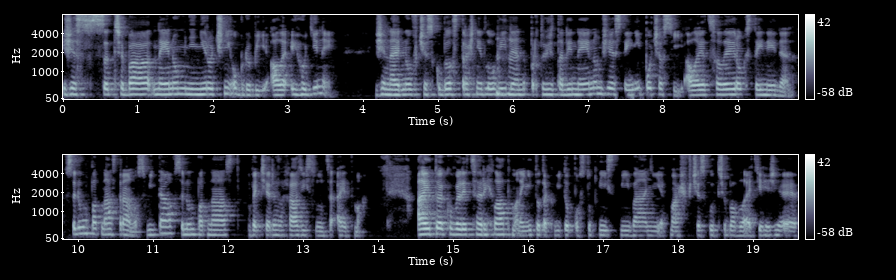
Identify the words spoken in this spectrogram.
že se třeba nejenom mění roční období, ale i hodiny. Že najednou v Česku byl strašně dlouhý mm-hmm. den, protože tady nejenom, že je stejný počasí, ale je celý rok stejný den. V 7.15 ráno svítá, v 7.15 večer zachází slunce a je tma. A je to jako velice rychlá tma, není to takový to postupný stmívání, jak máš v Česku třeba v létě, že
